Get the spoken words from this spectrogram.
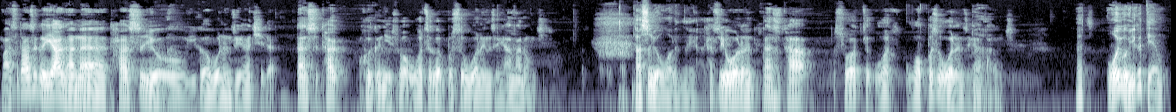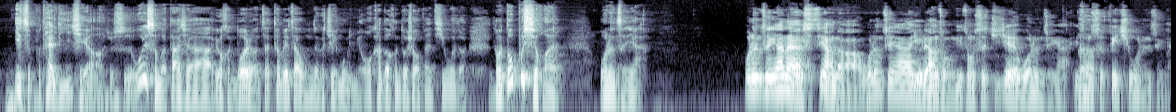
马自达这个压燃呢，它是有一个涡轮增压器的，但是它会跟你说，我这个不是涡轮增压发动机，它是有涡轮增压。它是有涡轮，但是它说这我我不是涡轮增压发动机。那我有一个点一直不太理解啊，就是为什么大家有很多人在，特别在我们这个节目里面，我看到很多小伙伴提问的，他们都不喜欢涡轮增压。涡轮增压呢是这样的啊，涡轮增压有两种，一种是机械涡轮增压，一种嗯是废气涡轮增压，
